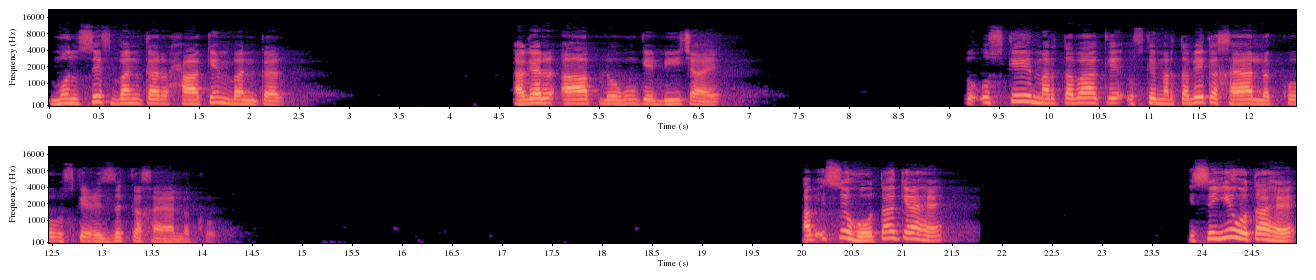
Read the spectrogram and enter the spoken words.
منصف بن کر، حاکم بن کر۔ اگر آپ لوگوں کے بیچ آئے، تو اس کے مرتبہ کے، اس کے مرتبے کا خیال رکھو، اس کے عزت کا خیال رکھو۔ اب اس سے ہوتا کیا ہے؟ اس سے یہ ہوتا ہے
